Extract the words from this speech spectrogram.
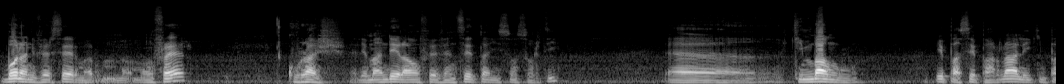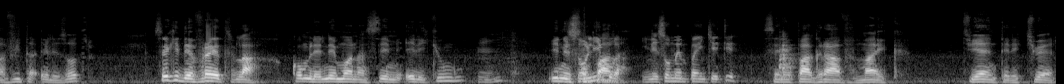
Bon anniversaire, mon frère courage. Les Mandela ont fait 27 ans, ils sont sortis. Euh, Kimbangu est passé par là, les Kimpavita et les autres. Ceux qui devraient être là, comme les Nemwanassemi et les Kyungu, mhm. ils ne sont, libres. pas là. Ils ne sont même pas inquiétés. Ce n'est pas grave, Mike. Tu es intellectuel.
